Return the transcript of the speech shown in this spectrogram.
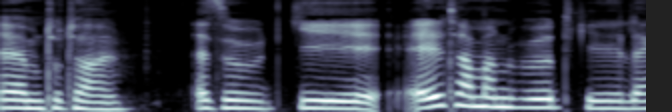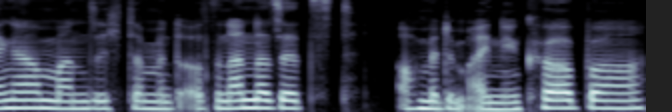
Ähm, total. Also je älter man wird, je länger man sich damit auseinandersetzt, auch mit dem eigenen Körper,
